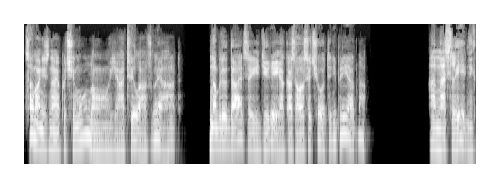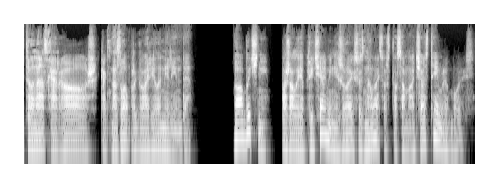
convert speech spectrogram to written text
Сама не знаю почему, но я отвела взгляд. Наблюдать за идиллией оказалось чего-то неприятно. «А наследник-то у нас хорош», — как назло проговорила Мелинда. «А обычный?» — пожалуй, я плечами, не желая сознаваться, что сама часто им любуюсь.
